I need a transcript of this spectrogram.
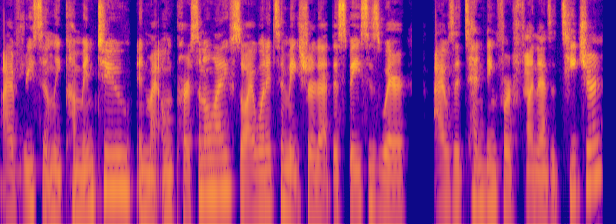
I've recently come into in my own personal life. So I wanted to make sure that the spaces where I was attending for fun as a teacher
